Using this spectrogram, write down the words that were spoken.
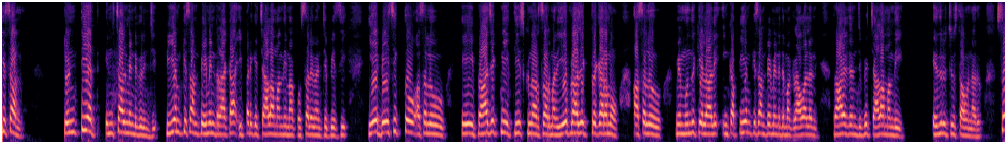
కిసాన్ ట్వంటీయత్ ఇన్స్టాల్మెంట్ గురించి. పిఎం కిసాన్ పేమెంట్ రాక ఇప్పటికి చాలా మంది మాకు వస్తలేవు అని చెప్పేసి ఏ బేసిక్తో అసలు ఈ ప్రాజెక్ట్ని తీసుకున్నారు సార్? మరి ఏ ప్రాజెక్ట్ ప్రకారము అసలు మేము ముందుకు వెళ్ళాలి ఇంకా పిఎం కిసాన్ పేమెంట్ అయితే మాకు రావాలని రాలేదని చెప్పి చాలా మంది ఎదురు చూస్తా ఉన్నారు. సో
